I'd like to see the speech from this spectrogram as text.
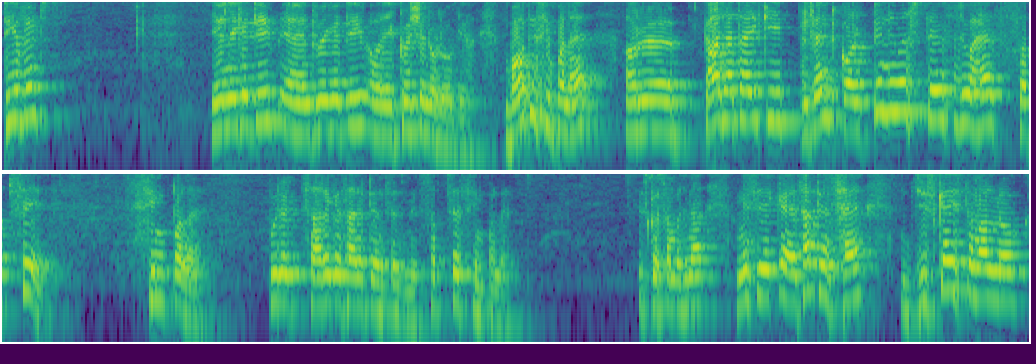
ठीक है फ्रेंड्स ये नेगेटिव या इंट्रोगेटिव और एक क्वेश्चन नोट हो गया। बहुत ही सिंपल है। और कहा जाता है कि प्रेजेंट कॉन्टिन्यूस टेंस जो है सबसे सिंपल है। पूरे सारे के सारे टेंसेज में सबसे सिंपल है। इसको समझना। मीन्स एक ऐसा टेंस है जिसका इस्तेमाल लोग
